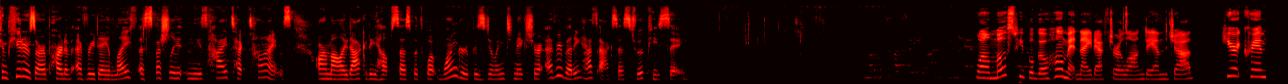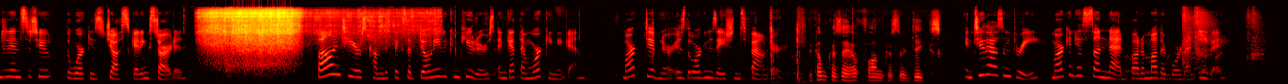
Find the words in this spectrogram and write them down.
Computers are a part of everyday life, especially in these high-tech times. Our Molly Dougherty helps us with what one group is doing to make sure everybody has access to a PC. While most people go home at night after a long day on the job, here at Kramden Institute, the work is just getting started. Volunteers come to fix up donated computers and get them working again. Mark Dibner is the organization's founder. They come because they have fun, because they're geeks. In 2003, Mark and his son Ned bought a motherboard on eBay.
